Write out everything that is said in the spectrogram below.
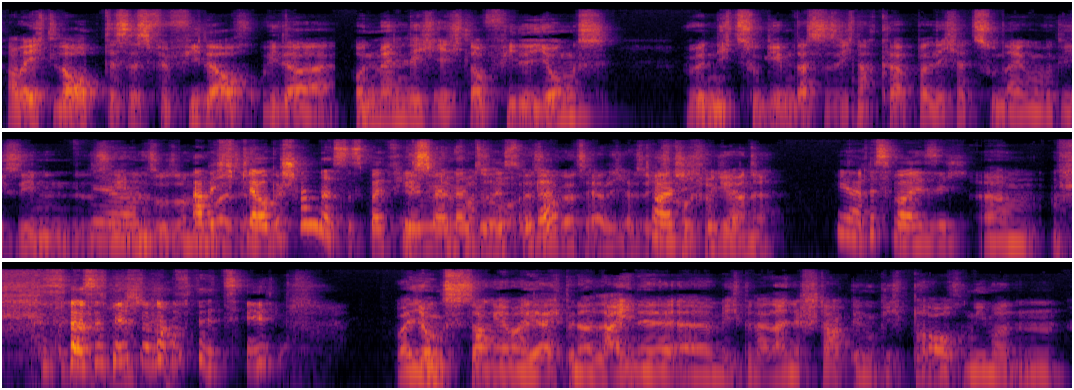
Aber ich glaube, das ist für viele auch wieder unmännlich. Ich glaube, viele Jungs würden nicht zugeben, dass sie sich nach körperlicher Zuneigung wirklich sehnen, sehnen so, sondern aber ich glaube schon, dass es bei vielen Männern so ist, also oder? ganz ehrlich, also Täusch ich kuschel gerne. Ja, das weiß ich. Ähm, Das hast du mir schon oft erzählt. Weil Jungs sagen ja immer, ja, ich bin alleine, ähm, ich bin alleine stark genug, ich brauche niemanden.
